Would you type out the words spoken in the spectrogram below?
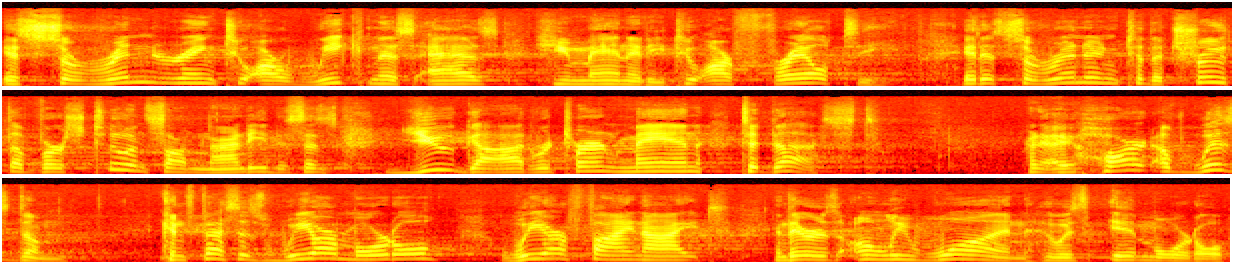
is surrendering to our weakness as humanity, to our frailty. It is surrendering to the truth of verse 2 in Psalm 90 that says, You, God, return man to dust. A heart of wisdom confesses we are mortal, we are finite, and there is only one who is immortal,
